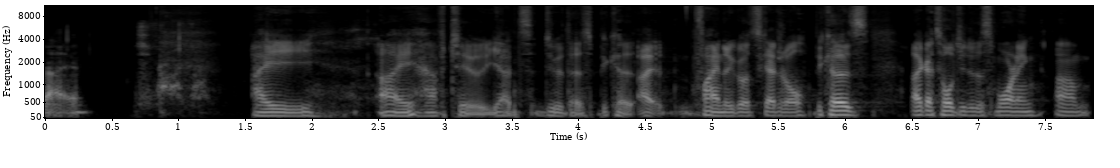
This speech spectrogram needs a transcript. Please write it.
So. I I have to yeah do this because I find a good schedule because like I told you this morning, um,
